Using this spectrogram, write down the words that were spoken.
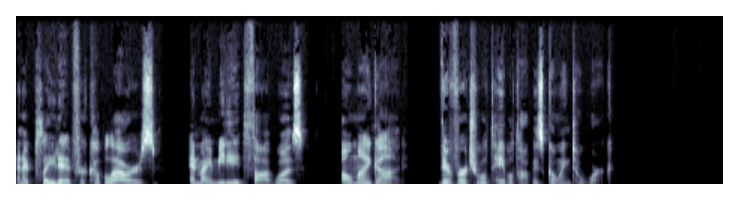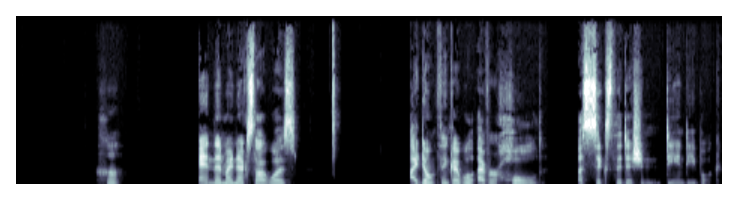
and I played it for a couple hours and my immediate thought was, "Oh my god, their virtual tabletop is going to work." Huh. And then my next thought was, I don't think I will ever hold a sixth edition D and D book.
